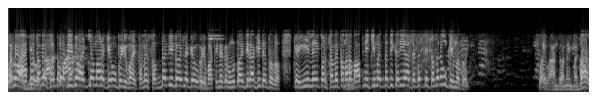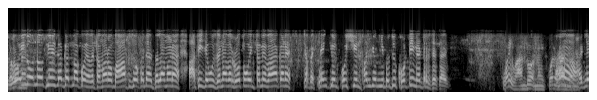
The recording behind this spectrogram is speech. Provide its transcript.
તમે સાંભળો આ તો તમે શબ્દ દીધો એટલે મારે કેવું પડ્યું ભાઈ? તમે શબ્દ દીધો એટલે કેવું પડ્યું? બાકી નકર હું તો અહીંથી રાખી દેતો હતો કે ઈ નહીં પણ તમે તમારા બાપની કિંમત નથી કરી આ જગતની તમે શું કિંમત હોય? કોઈ વાંધો નહીં મજા. લોહીનો ન થયો જગતમાં કોઈ. હવે તમારો બાપ જો કદાચ ભલામણા હાથી જેવું જનાવર રોતું હોય ને તમે વાહ કણે થેન્ક યુ ખુશી ને ફલ્યું ને એ બધું ખોટી મેટર છે સાહેબ. કોઈ વાંધો નહીં કોઈ વાંધો એટલે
